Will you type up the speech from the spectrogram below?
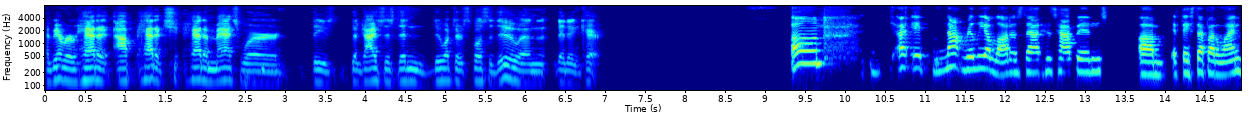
have you ever had a had a had a match where these the guys just didn't do what they're supposed to do and they didn't care? Um, it not really a lot of that has happened. Um, if they step out of line,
